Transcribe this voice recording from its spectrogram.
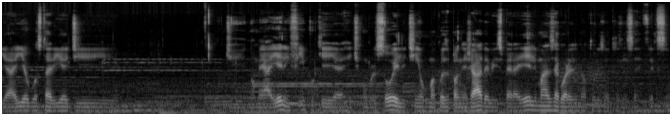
e aí eu gostaria de, de nomear ele, enfim, porque a gente conversou, ele tinha alguma coisa planejada, eu ia esperar ele, mas agora ele me autorizou a trazer essa reflexão.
